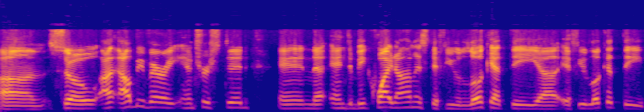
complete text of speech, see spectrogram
Um, so I, will be very interested and and to be quite honest, if you look at the uh, if you look at the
